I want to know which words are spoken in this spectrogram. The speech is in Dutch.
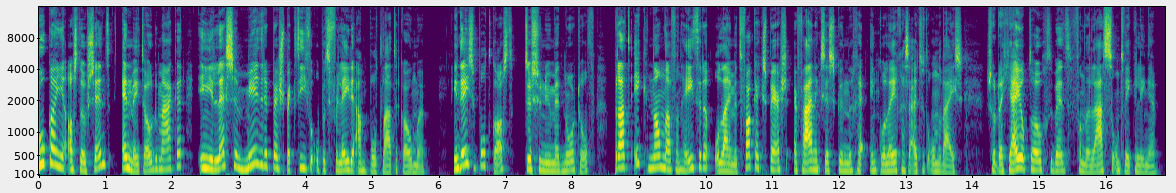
Hoe kan je als docent en methodemaker in je lessen meerdere perspectieven op het verleden aan bod laten komen? In deze podcast, Tussen Nu met Noordhof, praat ik, Nanda van Heteren, online met vakexperts, ervaringsdeskundigen en collega's uit het onderwijs, zodat jij op de hoogte bent van de laatste ontwikkelingen.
